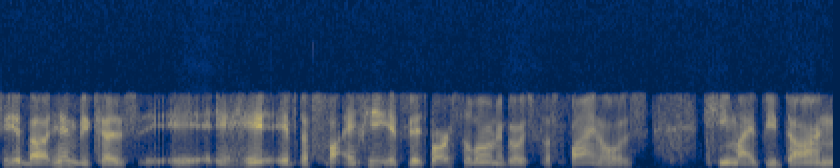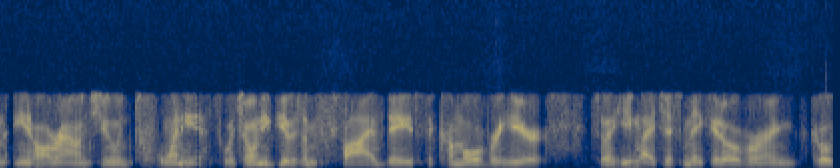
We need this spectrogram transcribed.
see about him because if the if he if Barcelona goes to the finals, he might be done, you know, around June 20th, which only gives him five days to come over here. So he might just make it over and go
